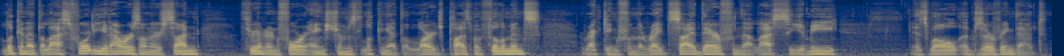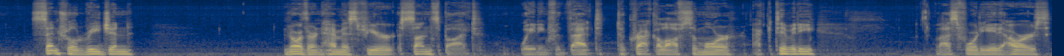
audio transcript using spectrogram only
looking at the last 48 hours on their sun, 304 angstroms, looking at the large plasma filaments erecting from the right side there from that last CME, as well observing that central region northern hemisphere sunspot, waiting for that to crackle off some more activity. Last 48 hours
